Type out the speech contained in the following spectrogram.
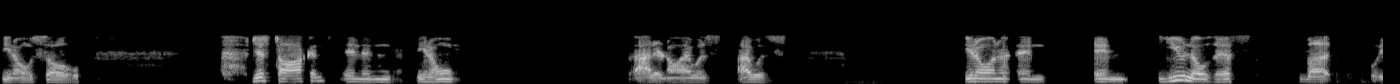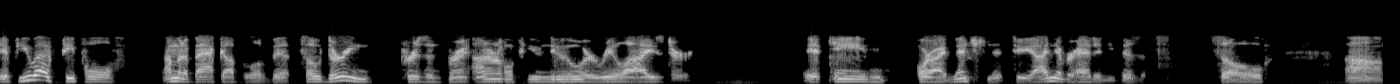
you know, so just talking and then you know I don't know. I was, I was, you know, and, and, and you know this, but if you have people, I'm going to back up a little bit. So during prison, Brent, I don't know if you knew or realized or it came or I mentioned it to you. I never had any visits. So, um,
